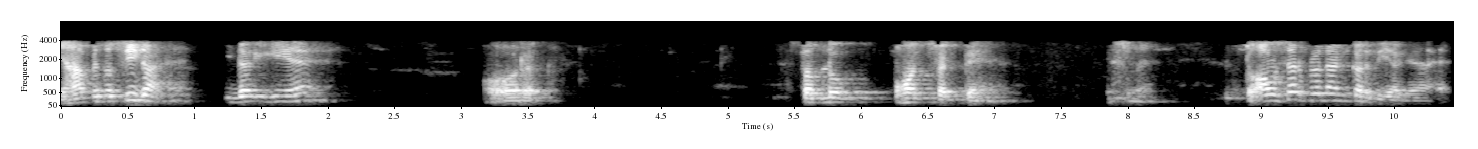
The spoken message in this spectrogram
यहाँ पे तो सीधा है इधर ही है और सब लोग पहुँच सकते हैं इसमें। तो अवसर प्रदान कर दिया गया है।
